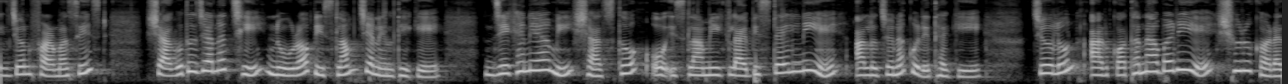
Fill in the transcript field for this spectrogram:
একজন ফার্মাসিস্ট স্বাগত জানাচ্ছি নৌরব ইসলাম চ্যানেল থেকে, যেখানে আমি স্বাস্থ্য ও ইসলামিক লাইফস্টাইল নিয়ে আলোচনা করে থাকি। চলুন আর কথা না বাড়িয়ে শুরু করা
